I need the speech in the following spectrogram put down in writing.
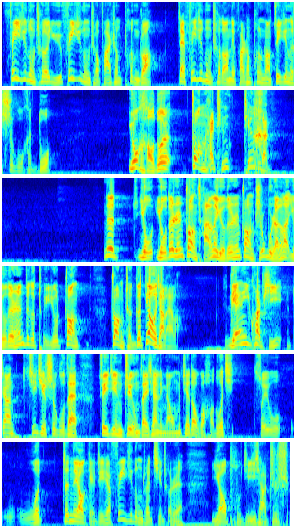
非机动车与非机动车发生碰撞，在非机动车道内发生碰撞，最近的事故很多，有好多撞的还挺挺狠。那有有的人撞残了，有的人撞植物人了，有的人这个腿就撞撞整个掉下来了，连一块皮。这样几起事故在最近智勇在线里面，我们接到过好多起。所以我我我真的要给这些非机动车骑车人也要普及一下知识。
